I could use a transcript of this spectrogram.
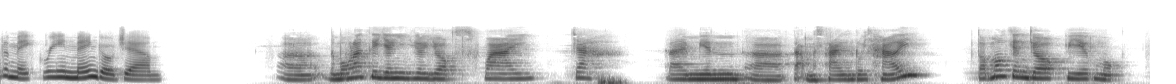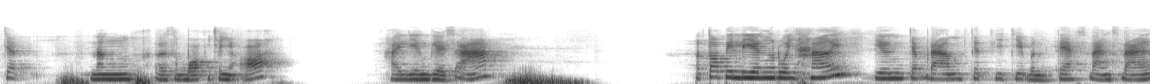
to make green mango jam. អឺដំបូងឡើងគឺយើងយកស្វាយចាស់ដែលមានអឺដាក់ម្សៅរួចហើយបន្ទាប់មកយើងយកវាមកចិតនិងសម្បកវាចេញឲ្យអស់ហើយលាងវាឲ្យស្អាតបន្ទាប់ពីលាងរួចហើយយើងចាប់ដើមចិតវាជាបន្ទះស្ដើងស្ដើង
